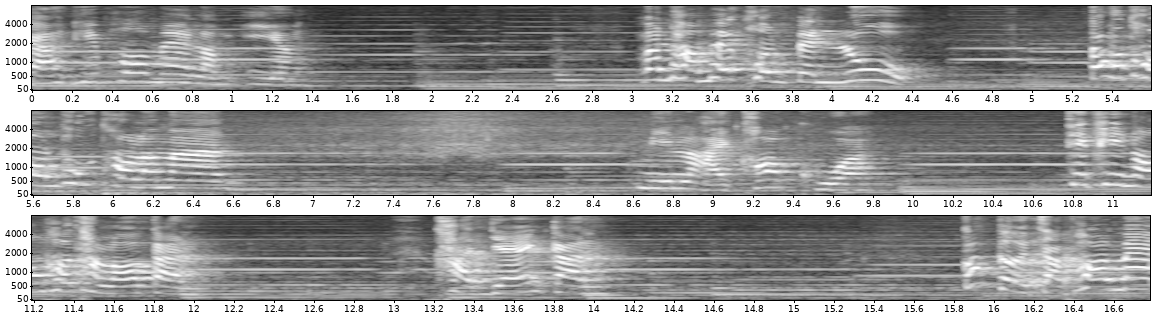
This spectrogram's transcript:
การที่พ่อแม่ลำเอียง มันทำให้คนเป็นลูก ต้องทนทุกข์ทรมาน มีหลายครอบครัว ที่พี่น้องเขาทะเลาะกัน ขัดแย้งกัน ก็เกิดจากพ่อแม่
